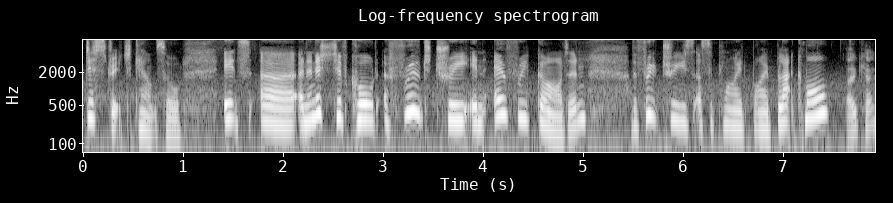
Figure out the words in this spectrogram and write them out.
District Council. It's uh, an initiative called A Fruit Tree in Every Garden. The fruit trees are supplied by Blackmoor, Okay.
